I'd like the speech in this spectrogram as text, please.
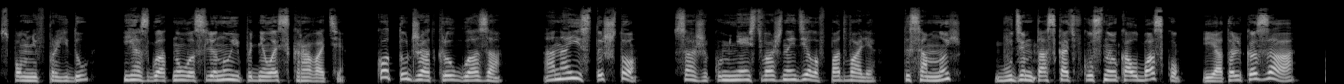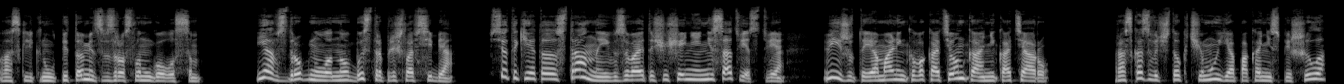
Вспомнив про еду, я сглотнула слюну и поднялась с кровати. Кот тут же открыл глаза. «Анаис, ты что? Сажик, у меня есть важное дело в подвале. Ты со мной? Будем таскать вкусную колбаску? Я только за!» — воскликнул питомец взрослым голосом. Я вздрогнула, но быстро пришла в себя. все таки это странно и вызывает ощущение несоответствия. Вижу-то я маленького котенка, а не котяру. Рассказывать, что к чему, я пока не спешила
